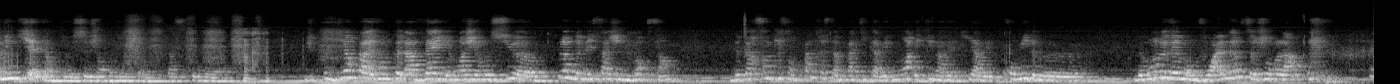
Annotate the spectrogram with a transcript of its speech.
m'inquiète un peu ce genre de choses. Parce que euh, je peux dire par exemple que la veille, moi j'ai reçu plein de messages inbox hein, de personnes qui ne sont pas très sympathiques avec moi et qui m'avaient, qui avaient promis de, me, de m'enlever mon voile ce jour-là.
